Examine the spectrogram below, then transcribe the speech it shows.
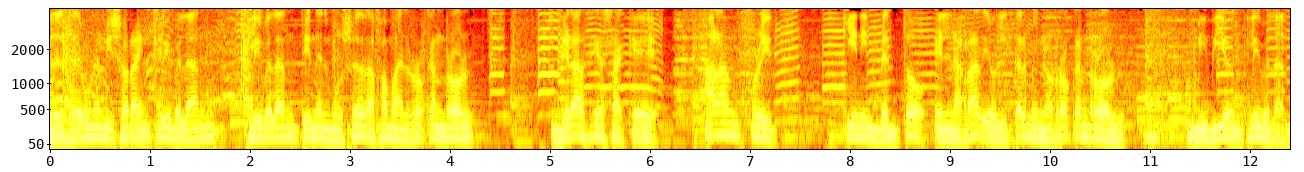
desde una emisora en Cleveland. Cleveland tiene el Museo de la Fama del Rock and Roll gracias a que Alan Freed, quien inventó en la radio el término rock and roll, vivió en Cleveland.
